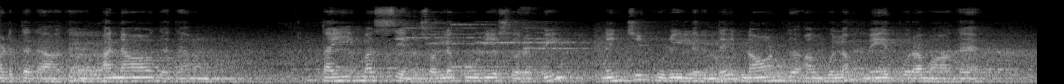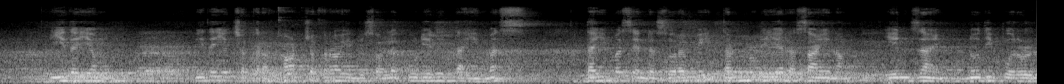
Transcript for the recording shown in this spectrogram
அடுத்ததாக அநாகதம் தைமஸ் என்று சொல்லக்கூடிய சுரப்பி நெஞ்சு குழியிலிருந்து நான்கு அங்குலம் மேற்புறமாக. இதயம் இதய சக்கரம் காட்சக்கரா என்று சொல்லக்கூடியது தைமஸ். தைமஸ் என்ற சுரப்பி தன்னுடைய ரசாயனம். என்சைம் நொதிப்பொருள்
